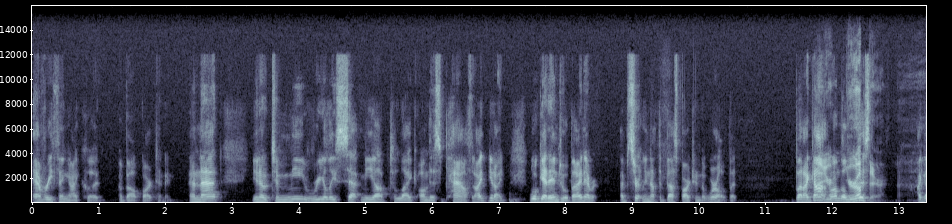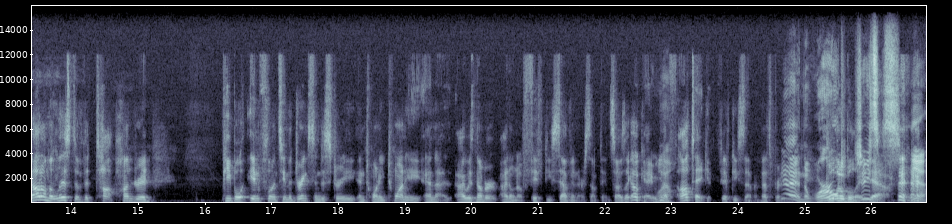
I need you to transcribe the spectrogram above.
everything I could about bartending. And that you know, to me really set me up to like on this path. And I, you know, I, we'll get into it, but I never, I'm certainly not the best bartender in the world, but, but I got yeah, on the you're list. Up there. I got on the list of the top hundred people influencing the drinks industry in 2020 and I, I, was number i don't know 57 or something so i was like okay wow. you know i'll take it 57 that's pretty yeah good. in the world globally Jesus. yeah yeah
